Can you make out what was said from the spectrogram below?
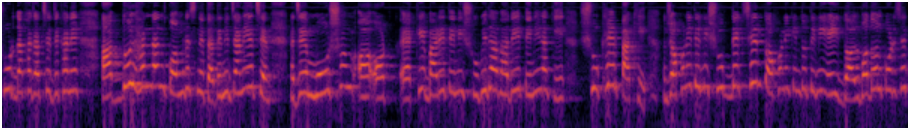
সুর দেখা যাচ্ছে যেখানে আব্দুল হান্নান কংগ্রেস নেতা তিনি জানিয়েছেন যে মৌসুম একেবারে তিনি সুবিধাবাদী তিনি নাকি সুখের পাখি। যখনই তিনি সুখ দেখছেন তখনই কিন্তু তিনি এই দলবদল করেছেন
